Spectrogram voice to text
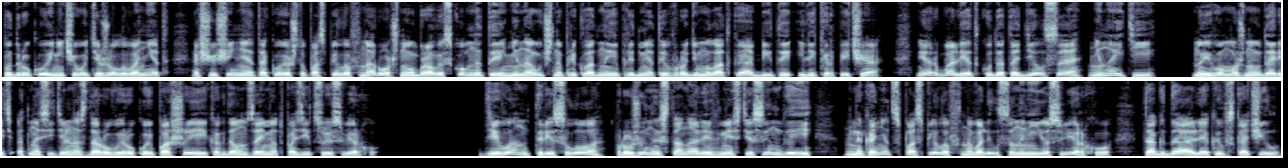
Под рукой ничего тяжелого нет, ощущение такое, что Поспелов нарочно убрал из комнаты ненаучно-прикладные предметы вроде молотка, биты или кирпича. И арбалет куда-то делся, не найти. Но его можно ударить относительно здоровой рукой по шее, когда он займет позицию сверху. Диван трясло, пружины стонали вместе с Ингой. Наконец Поспелов навалился на нее сверху. Тогда Олег и вскочил.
